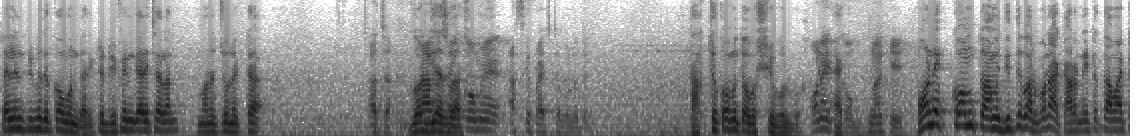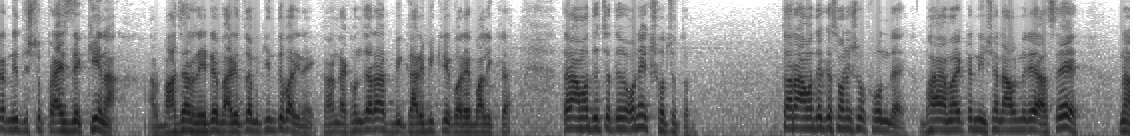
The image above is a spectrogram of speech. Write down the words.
অ্যালিয়ন প্রিমিয়ার তো কমন গাড়ি একটা ডিফেন্ট গাড়ি চালান মানুষজন একটা আচ্ছা বাস। কমে আজকে প্রাইসটা বলে দেন। তার চেয়ে কমে তো অবশ্যই বলব। অনেক কম নাকি? অনেক কম তো আমি দিতে পারব না কারণ এটা তো আমার একটা নির্দিষ্ট প্রাইস দিয়ে কেনা। আর বাজার রেটে বাড়ি তো আমি কিনতে পারি নাই কারণ এখন যারা গাড়ি বিক্রি করে মালিকরা তারা আমাদের সাথে অনেক সচেতন। তারা আমাদের কাছে অনেক সময় ফোন দেয় ভাই আমার একটা নিশান আলমিরি আছে। না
